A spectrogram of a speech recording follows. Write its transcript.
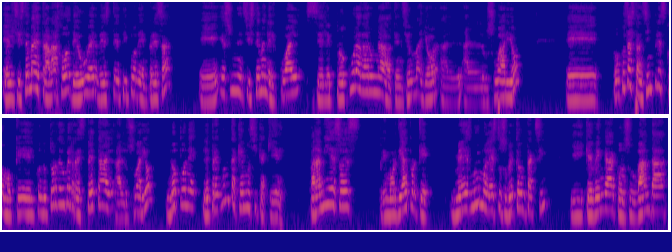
el sistema de trabajo de Uber, de este tipo de empresa, eh, es un sistema en el cual se le procura dar una atención mayor al, usuario, eh, con cosas tan simples como que el conductor de Uber respeta al, al usuario y no pone, le pregunta qué música quiere. Para mí eso es primordial porque me es muy molesto subirte a un taxi y que venga con su banda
